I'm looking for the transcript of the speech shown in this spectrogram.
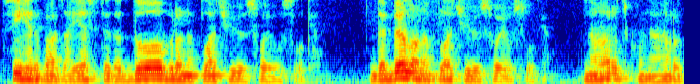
siherbaza jeste da dobro naplaćuju svoje usluge. Debelo naplaćuju svoje usluge. Narod ko narod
